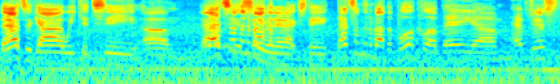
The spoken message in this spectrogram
that's a guy we could see. Um, That's I something about in NXT. That's something about the Bullet Club. They um, have just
